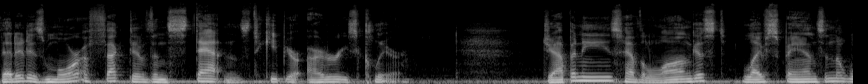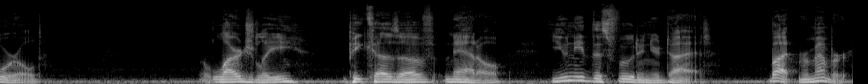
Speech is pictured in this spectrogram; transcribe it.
that it is more effective than statins to keep your arteries clear. Japanese have the longest lifespans in the world, largely because of natto. You need this food in your diet. But remember,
